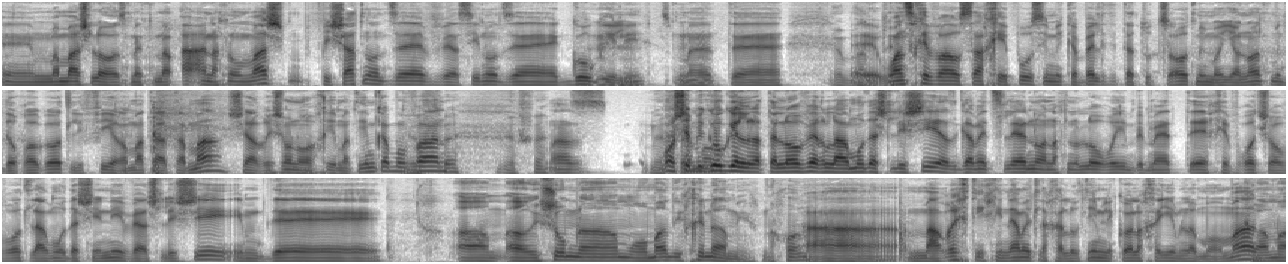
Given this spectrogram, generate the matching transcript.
אה, ממש לא, זאת אומרת, אנחנו ממש פישטנו את זה ועשינו את זה גוגלי. זאת אומרת, once חברה עושה חיפוש, היא מקבלת את התוצאות ממעיינות מדורגות לפי רמת ההתאמה, שהראשון הוא הכי מתאים כמובן. יפה, יפה. אז כמו שבגוגל אתה לא עובר לעמוד השלישי, אז גם אצלנו אנחנו לא רואים באמת חברות שעוברות לעמוד השני והשלישי, עם די... הרישום למועמד היא חינמי, נכון? המערכת היא חינמית לחלוטין לכל החיים למועמד. כמה,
